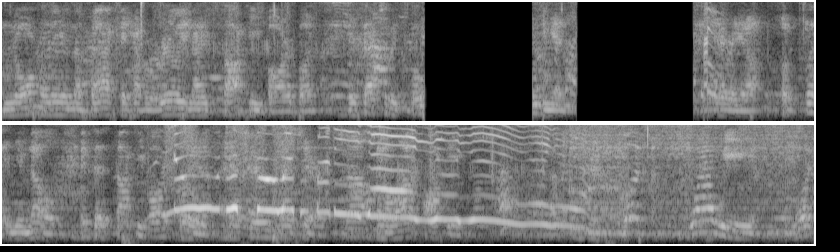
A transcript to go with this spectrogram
Normally in the back they have a really nice sake bar, but it's actually closing area. So I'm letting you know. It says sake bar closed. Let's go, everybody! And a lot Yeah, yeah, yeah, yeah. But wowie, what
